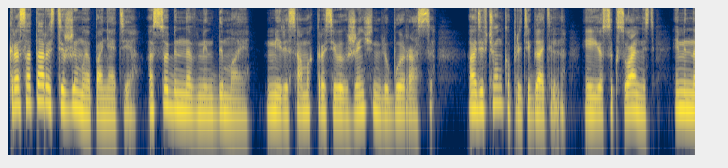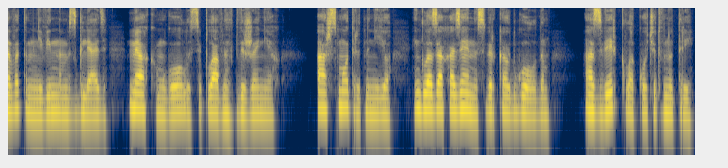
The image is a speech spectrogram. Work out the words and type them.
Красота — растяжимое понятие, особенно в Миндымае, мире самых красивых женщин любой расы. А девчонка притягательна, и ее сексуальность именно в этом невинном взгляде, мягком голосе, плавных движениях. Аж смотрит на нее, и глаза хозяина сверкают голодом, а зверь клокочет внутри.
